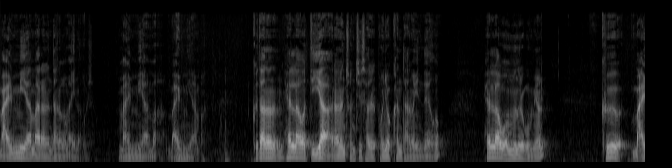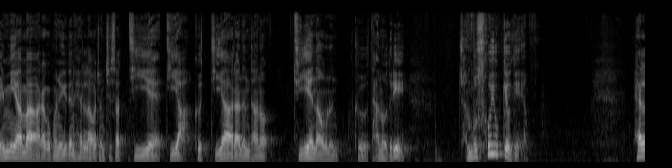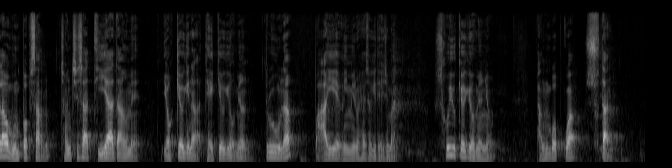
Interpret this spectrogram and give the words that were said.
말미야마라는 단어가 많이 나오죠. 말미야마, 말미야마. 그 단어는 헬라어 디아라는 전치사를 번역한 단어인데요. 헬라어 원문으로 보면 그 말미야마라고 번역이 된 헬라어 전치사 디에 디아 그 디아라는 단어 뒤에 나오는 그 단어들이 전부 소유격이에요. 헬라어 문법상 전치사 디아 다음에 역격이나 대격이 오면 through나 by의 의미로 해석이 되지만 소유격이 오면요 방법과 수단,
